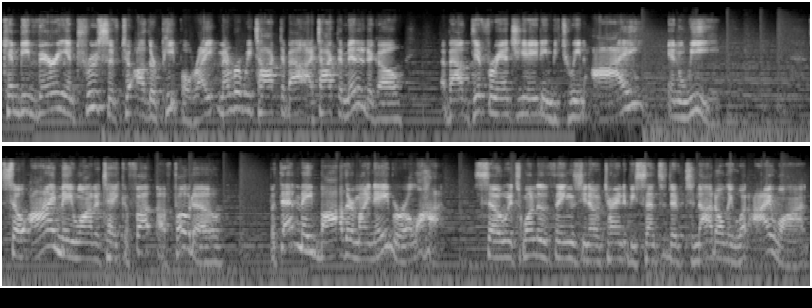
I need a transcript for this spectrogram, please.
can be very intrusive to other people, right? Remember, we talked about, I talked a minute ago about differentiating between I and we. So I may want to take a, fo- a photo, but that may bother my neighbor a lot. So it's one of the things, you know, trying to be sensitive to not only what I want,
